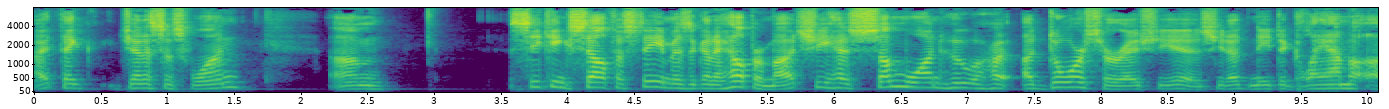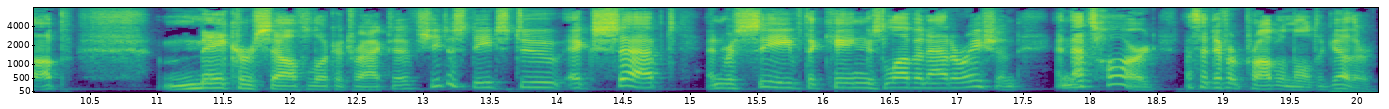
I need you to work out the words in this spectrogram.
I think Genesis 1. Um, seeking self esteem isn't going to help her much. She has someone who adores her as she is. She doesn't need to glam up, make herself look attractive. She just needs to accept and receive the king's love and adoration. And that's hard. That's a different problem altogether.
